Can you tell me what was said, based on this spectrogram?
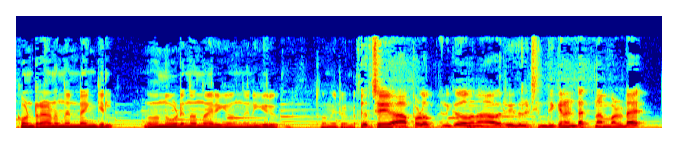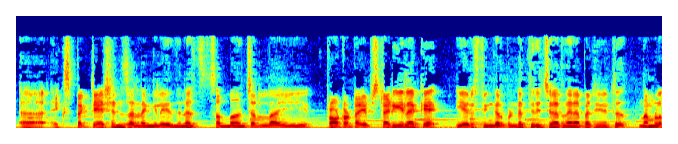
കൊണ്ടുവരാണെന്നുണ്ടെങ്കിൽ ഒന്നുകൂടി നന്നായിരിക്കും എന്ന് എനിക്കൊരു തോന്നിയിട്ടുണ്ട്. തീർച്ചയായും ആപ്പിളും എനിക്ക് തോന്നുന്നു ആ ഒരു രീതിയിൽ ചിന്തിക്കുന്നുണ്ട്. നമ്മളുടെ എക്സ്പെക്ടേഷൻസ് അല്ലെങ്കിൽ ഇതിനെ സംബന്ധിച്ചുള്ള ഈ പ്രോട്ടോടൈപ്പ് സ്റ്റഡിയിലൊക്കെ ഈ ഒരു ഫിംഗർ പ്രിന്റ് തിരിച്ചു വരുന്നതിനെ പറ്റിയിട്ട് നമ്മൾ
